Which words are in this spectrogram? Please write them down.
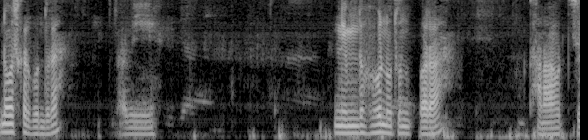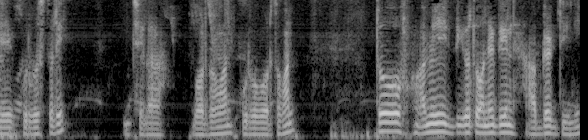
নমস্কার বন্ধুরা, আমি নিম্নহ নতুন পাড়া, থানা হচ্ছে পূর্বস্থলী, জেলা বর্ধমান, পূর্ব বর্ধমান। তো আমি বিগত অনেক দিন আপডেট দিইনি।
